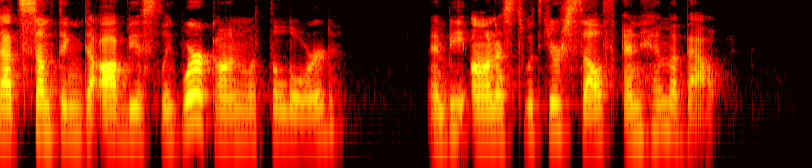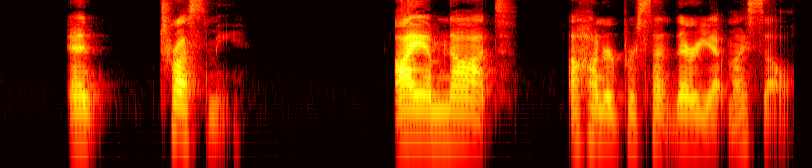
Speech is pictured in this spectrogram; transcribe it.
that's something to obviously work on with the Lord and be honest with yourself and Him about. And trust me, I am not 100% there yet myself.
